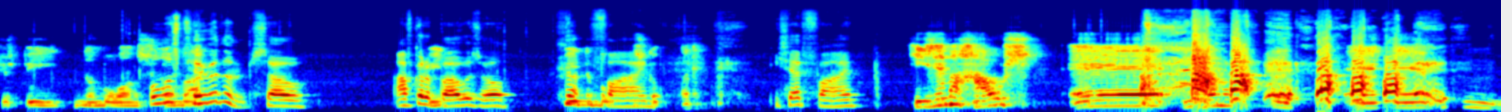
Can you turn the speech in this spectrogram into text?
Just be number one Well, there's two of them, so I've got a We- bow as well. Be fine. scumbag. He said fine. He's in a house. Uh, a- uh, hmm.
